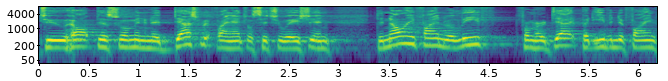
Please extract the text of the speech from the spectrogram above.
to help this woman in a desperate financial situation to not only find relief from her debt, but even to find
